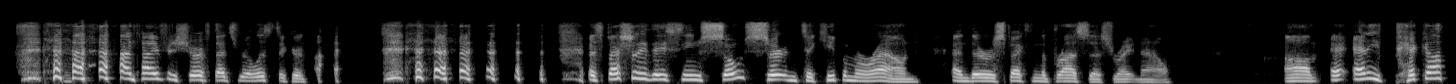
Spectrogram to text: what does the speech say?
I'm not even sure if that's realistic or not. Especially they seem so certain to keep him around and they're respecting the process right now. Um, a- any pickup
